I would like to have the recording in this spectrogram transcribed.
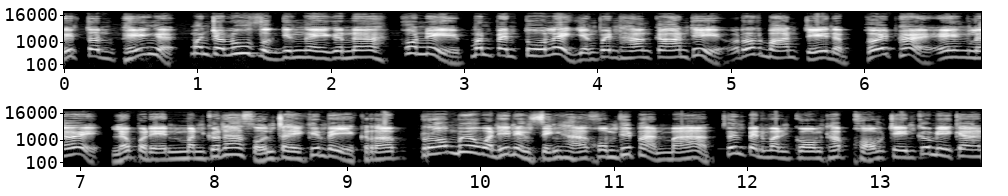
ลิตเติ้ลพิงอะมันจะรู้สึกยังไงกันนะเพราะนี่มันเป็นตัวเลขอย่างเป็นทางการที่รัฐบาลจีนเผยแพร่เองเลย แล้วประเด็นมันก็น่าสนใจขึ้นไปอีกครับ เพราะเมื่อวันที่ 1 สิงหาคมที่ผ่านมา ซึ่งเป็นวันกองทัพของจีนก็มีการ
